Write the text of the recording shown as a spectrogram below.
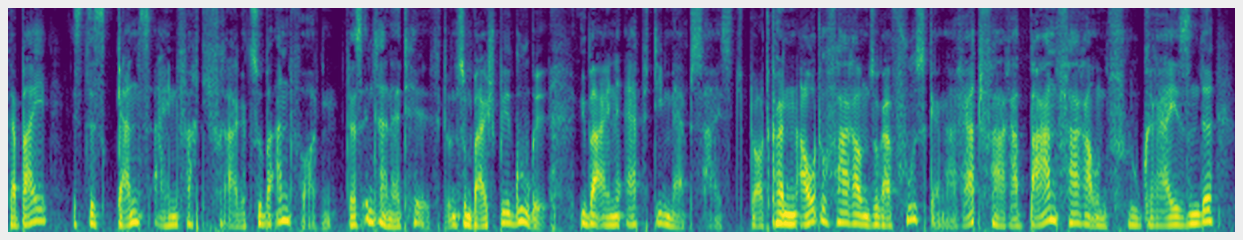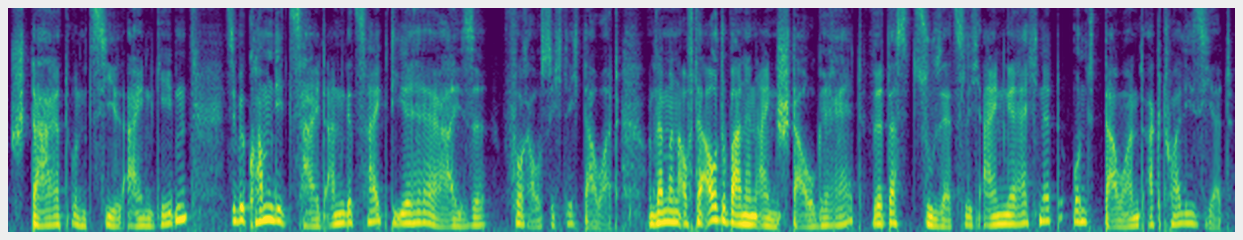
Dabei ist es ganz einfach, die Frage zu beantworten. Das Internet hilft und zum Beispiel Google über eine App, die Maps heißt. Dort können Autofahrer und sogar Fußgänger, Radfahrer, Bahnfahrer und Flugreisende Start und Ziel eingeben. Sie bekommen die Zeit angezeigt, die ihre Reise voraussichtlich dauert. Und wenn man auf der Autobahn in einen Stau gerät, wird das zusätzlich eingerechnet und dauernd aktualisiert.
